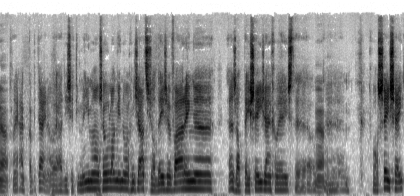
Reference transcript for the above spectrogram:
Ja. Van ja, kapitein, oh ja, die zit hier minimaal zo lang in de organisatie. Zal deze ervaring, uh, zal PC zijn geweest, uh, ja. zoals CC.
